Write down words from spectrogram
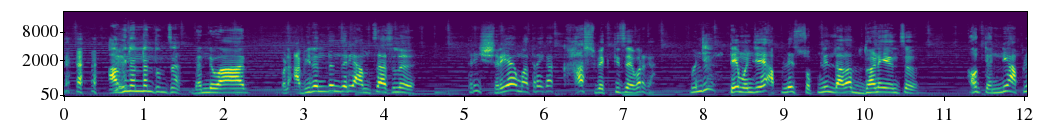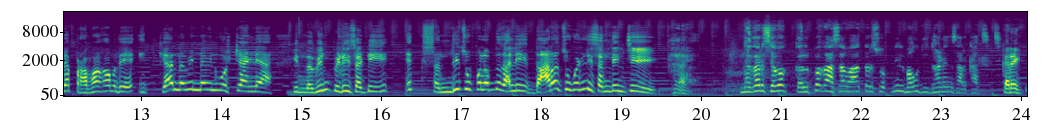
अभिनंदन तुमचं. धन्यवाद. पण अभिनंदन जरी आमचं असलं तरी श्रेय मात्र एका खास व्यक्तीचं आहे बरं का. म्हणजे? ते म्हणजे आपले स्वप्नील दादा दुधाणे यांचं. अहो त्यांनी आपल्या प्रभागामध्ये इतक्या नवीन नवीन गोष्टी आणल्या की नवीन पिढीसाठी एक संधीच उपलब्ध झाली दारच उघडली संधींची. नगरसेवक कल्पक असावा तर स्वप्नील भाऊ दुधाण्यांसारखाच करेक्ट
